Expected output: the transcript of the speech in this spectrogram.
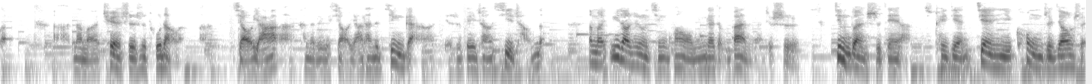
了啊。那么确实是土长了啊，小芽啊，看到这个小芽，它的茎秆啊也是非常细长的。那么遇到这种情况，我们应该怎么办呢？就是近段时间呀，推荐建议控制浇水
